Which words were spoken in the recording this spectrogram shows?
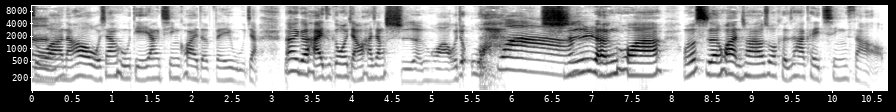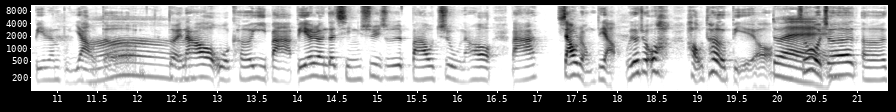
作啊，嗯、然后我像蝴蝶一样轻快的飞舞，这样。那一个孩子跟我讲，他像食人花，我就哇哇，食人花，我说食人花，很臭他就说，可是他可以清扫别人不要的，啊、对，然后我可以把别人的情绪就是包住，然后把它。消融掉，我就觉得哇，好特别哦。对，所以我觉得呃，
